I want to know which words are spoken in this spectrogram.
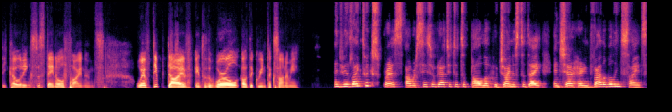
Decoding Sustainable Finance. We've deep dive into the world of the green taxonomy and we'd like to express our sincere gratitude to Paula, who joined us today and shared her invaluable insights,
